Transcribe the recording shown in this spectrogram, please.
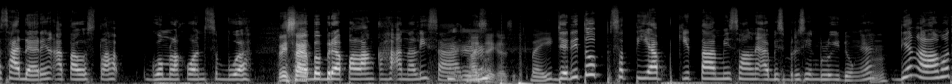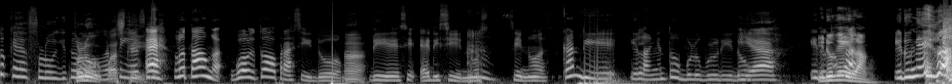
sadarin atau setelah gue melakukan sebuah riset eh, beberapa langkah analisa Mm-mm. asik asik Baik. Jadi tuh setiap kita misalnya abis bersihin bulu hidungnya, Hmm. dia nggak lama tuh kayak flu gitu Flu, loh, ngerti pasti. sih? Eh, lu tahu nggak? Gue itu operasi hidung Ah. di si- eh di sinus, sinus. Kan dihilangin tuh bulu-bulu di hidung. Iya. Itu tuh Hidungnya hilang. Hidungnya hilang.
